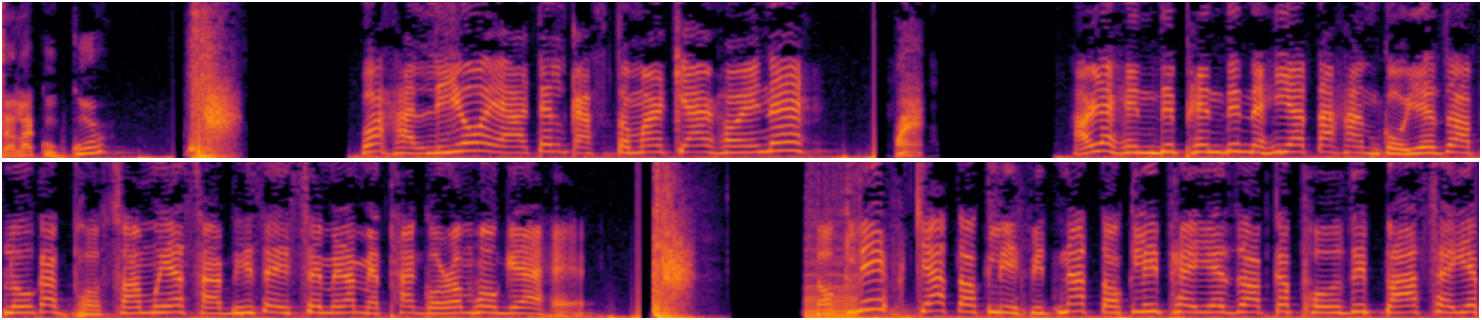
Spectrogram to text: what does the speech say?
চালা কুকুৰ ओ हालियो एयरटेल कस्टमर केयर है ने अरे हिंदी फिंदी नहीं आता हमको ये जो आप लोगों का भोसा मुया सर्विस है इससे मेरा मेथा गर्म हो गया है तकलीफ क्या तकलीफ इतना तकलीफ है ये जो आपका फोर जी प्लस है ये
